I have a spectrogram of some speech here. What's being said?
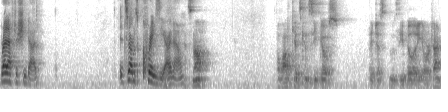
right after she died. It sounds crazy, I know. It's not. A lot of kids can see ghosts. They just lose the ability over time.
